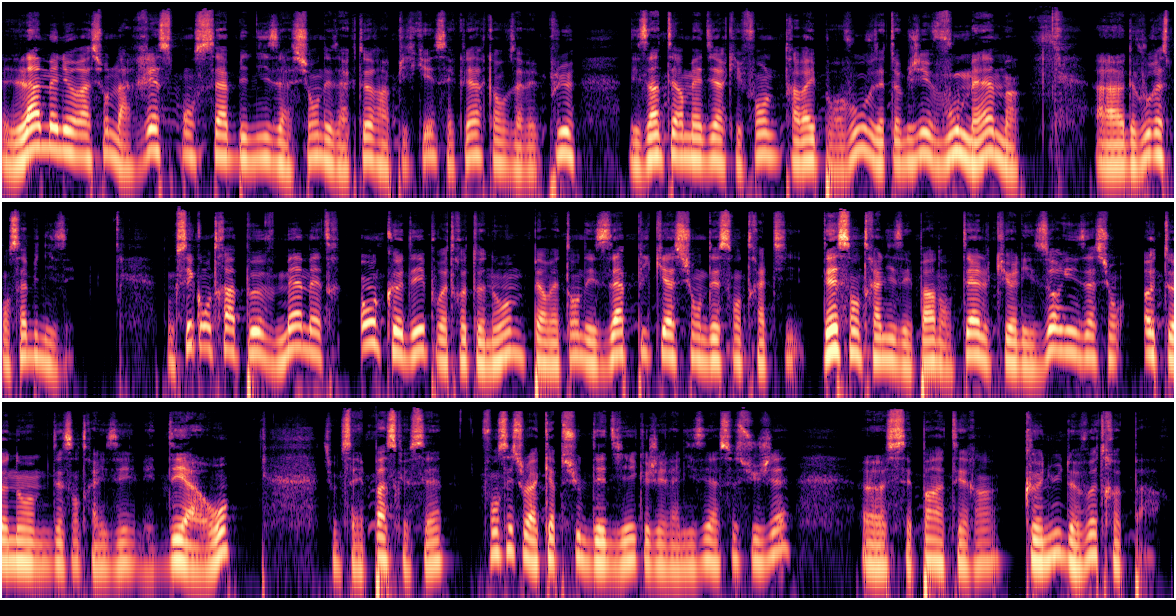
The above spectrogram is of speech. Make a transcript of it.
l'amélioration de la responsabilisation des acteurs impliqués. C'est clair, quand vous n'avez plus des intermédiaires qui font le travail pour vous, vous êtes obligé vous-même euh, de vous responsabiliser. Donc ces contrats peuvent même être encodés pour être autonomes, permettant des applications décentralisées pardon, telles que les organisations autonomes décentralisées, les DAO. Si vous ne savez pas ce que c'est, foncez sur la capsule dédiée que j'ai réalisée à ce sujet. Euh, c'est pas un terrain connu de votre part.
